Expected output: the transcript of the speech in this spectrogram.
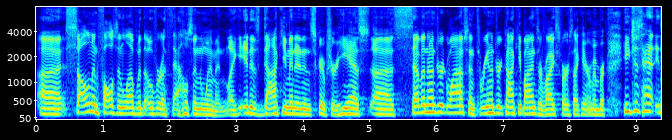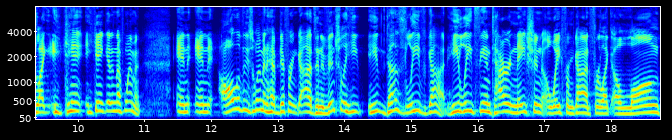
Uh, Solomon falls in love with over a thousand women. Like it is documented in scripture. He has, 700 wives and 300 concubines or vice versa. I can't remember. He just had, like, he can't, he can't can't get enough women. And, and all of these women have different gods. And eventually he, he does leave God. He leads the entire nation away from God for like a long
